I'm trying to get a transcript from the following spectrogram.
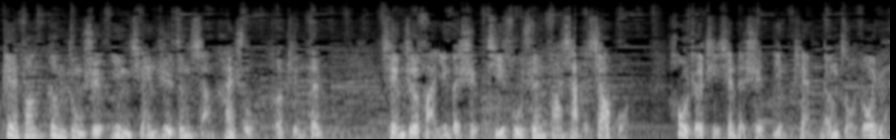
片方更重视映前日增想看数和评分。前者反映的是急速宣发下的效果，后者体现的是影片能走多远。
